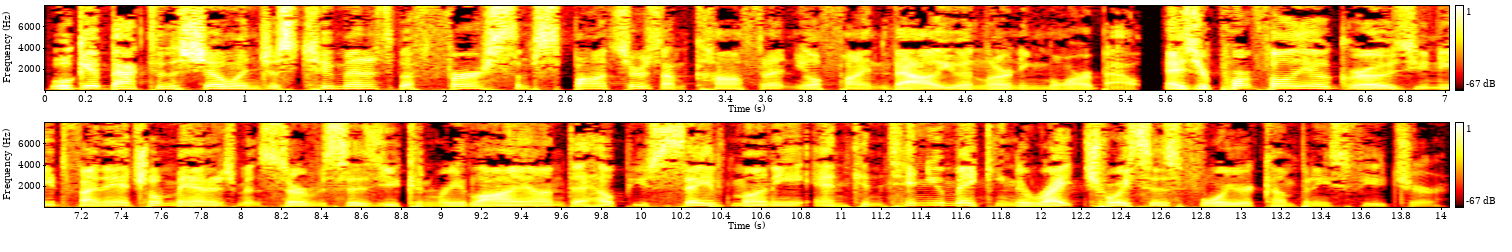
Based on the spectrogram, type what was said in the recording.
We'll get back to the show in just two minutes, but first, some sponsors I'm confident you'll find value in learning more about. As your portfolio grows, you need financial management services you can rely on to help you save money and continue making the right choices for your company's future.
